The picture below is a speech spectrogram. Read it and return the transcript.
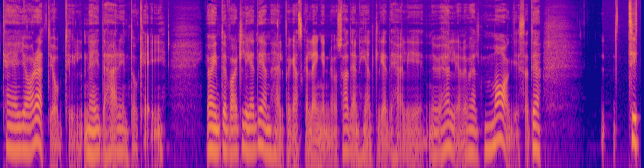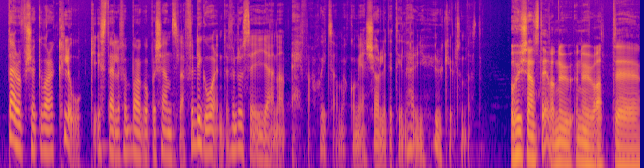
kan jag göra ett jobb till? Nej, det här är inte okej. Jag har inte varit ledig en helg på ganska länge nu och så hade jag en helt ledig helg nu i helgen. Det var helt magiskt. Att jag tittar och försöker vara klok istället för att bara gå på känsla. För det går inte, för då säger hjärnan, nej fan skitsamma, kom igen, kör lite till. Det här är ju hur kul som helst. Och hur känns det då nu, nu att, eh,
